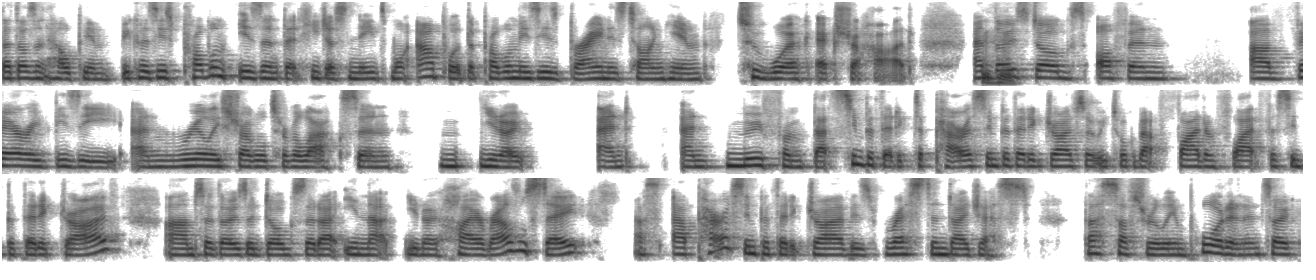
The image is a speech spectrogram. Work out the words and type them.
that doesn't help him because his problem isn't that he just needs more output. The problem is his brain is telling him to work extra hard. And mm-hmm. those dogs often are very busy and really struggle to relax and you know and and move from that sympathetic to parasympathetic drive. So we talk about fight and flight for sympathetic drive. Um, so those are dogs that are in that you know high arousal state. Our, our parasympathetic drive is rest and digest. That stuff's really important. And so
